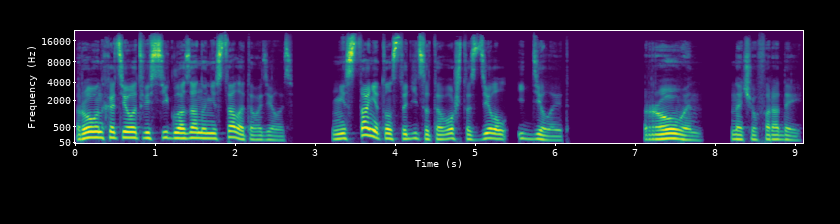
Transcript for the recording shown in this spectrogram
Роуэн хотел отвести глаза, но не стал этого делать. Не станет он стыдиться того, что сделал и делает. «Роуэн», — начал Фарадей,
